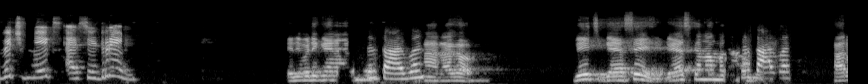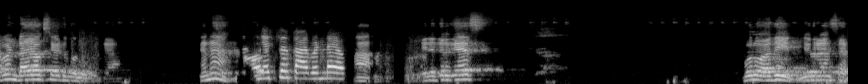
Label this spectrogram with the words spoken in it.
which makes acid rain Anybody can answer? sir carbon, हाँ राघव. Which gases? गैस का नाम बताओ. carbon, कार्बन डाइऑक्साइड बोलो बेटा. है ना? yes sir carbon dioxide, हाँ. Other gas? बोलो अदीब, your answer.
